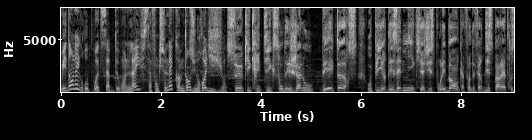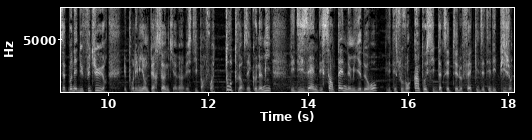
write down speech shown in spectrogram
Mais dans les groupes WhatsApp de One Life, ça fonctionnait comme dans une religion. Ceux qui critiquent sont des jaloux, des haters, ou pire, des ennemis qui agissent pour les banques afin de faire disparaître cette monnaie du futur. Et pour les millions de personnes qui avaient investi parfois toutes leurs économies, des dizaines, des centaines de milliers d'euros, il était souvent impossible d'accepter le fait qu'ils étaient des pigeons.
